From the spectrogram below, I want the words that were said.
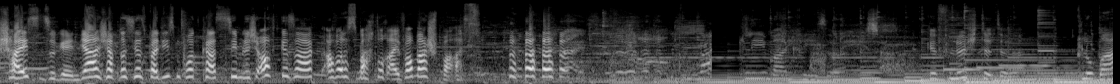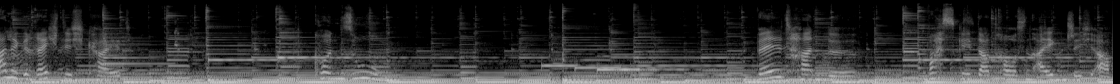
scheißen zu gehen. Ja, ich habe das jetzt bei diesem Podcast ziemlich oft gesagt, aber das macht doch einfach mal Spaß. Klimakrise, Geflüchtete, globale Gerechtigkeit, Konsum, Welthandel. Was geht da draußen eigentlich ab?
